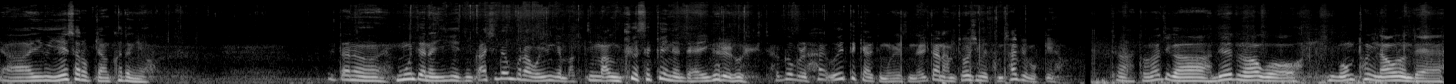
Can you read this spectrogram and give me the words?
야 이거 예사롭지 않거든요. 일단은 문제는 이게 지금 가시덤불하고 이런 게막 지금 막 엉키가 섞여 있는데 이거를 작업을 하, 어떻게 할지 모르겠습니다. 일단 한번 조심해서 한번 살펴볼게요. 자 도라지가 내도 나오고 이 몸통이 나오는데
